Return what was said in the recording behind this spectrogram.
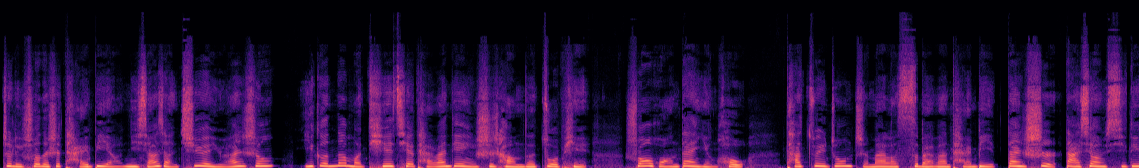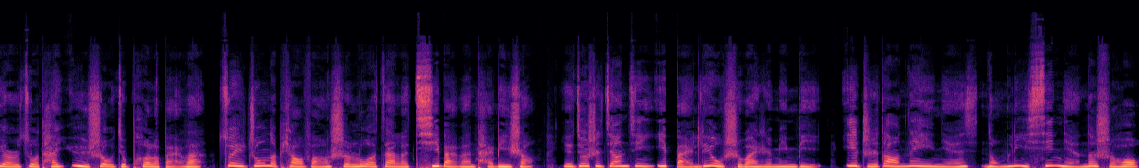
这里说的是台币啊，你想想，《七月与安生》一个那么贴切台湾电影市场的作品，双黄蛋影后，它最终只卖了四百万台币。但是，《大象席地而坐》它预售就破了百万，最终的票房是落在了七百万台币上。也就是将近一百六十万人民币，一直到那一年农历新年的时候，《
